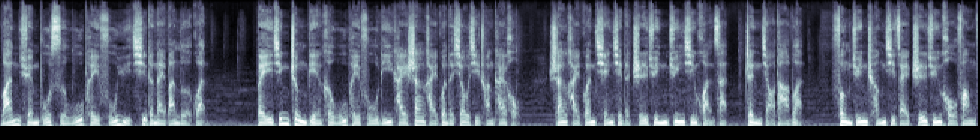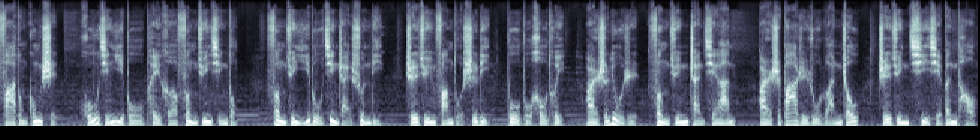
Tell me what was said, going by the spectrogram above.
完全不似吴佩孚预期的那般乐观。北京政变和吴佩孚离开山海关的消息传开后，山海关前线的直军军心涣散，阵脚大乱。奉军乘机在直军后方发动攻势，胡锦义部配合奉军行动，奉军一路进展顺利，直军防堵失利，步步后退。二十六日，奉军占迁安；二十八日入滦州，直军弃械奔逃，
